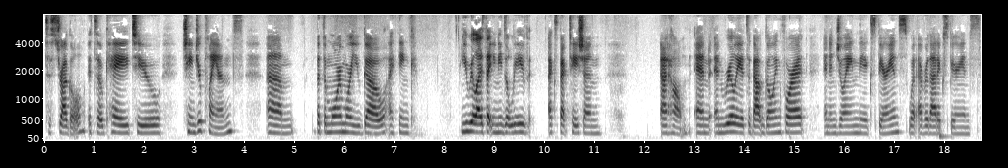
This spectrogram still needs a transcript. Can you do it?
to struggle, it's okay to change your plans. Um, but the more and more you go, I think you realize that you need to leave expectation at home and and really it's about going for it and enjoying the experience whatever that experience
